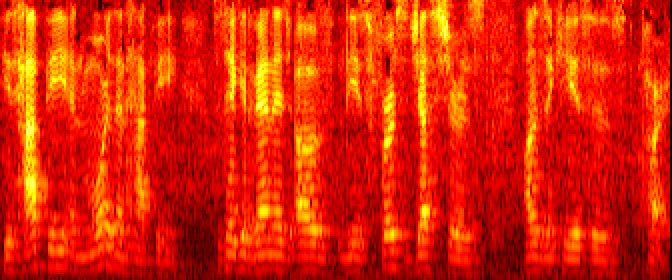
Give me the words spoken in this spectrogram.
He's happy and more than happy to take advantage of these first gestures on Zacchaeus' part.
